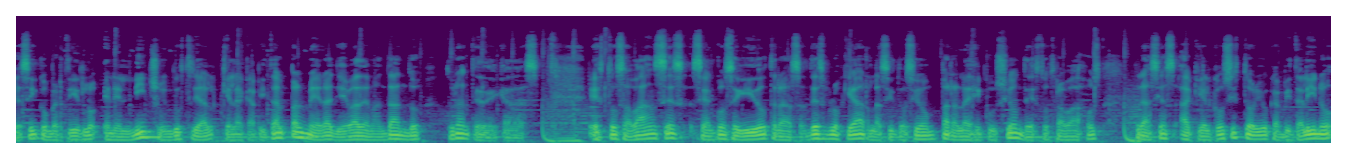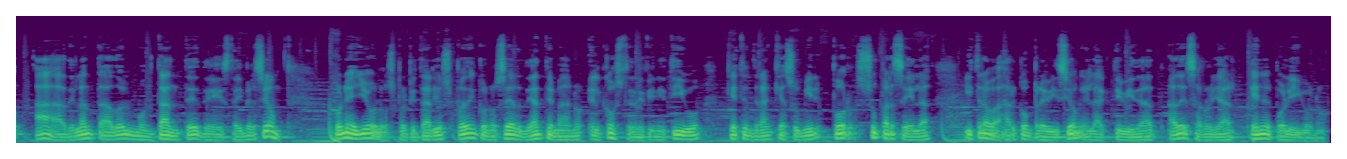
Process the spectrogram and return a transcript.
y así convertirlo en el nicho industrial que la capital palmera lleva demandando durante décadas. Estos avances se han conseguido tras desbloquear la situación para la ejecución de estos trabajos gracias a que el consistorio capitalino ha adelantado el montante de esta inversión con ello, los propietarios pueden conocer de antemano el coste definitivo que tendrán que asumir por su parcela y trabajar con previsión en la actividad a desarrollar en el polígono.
